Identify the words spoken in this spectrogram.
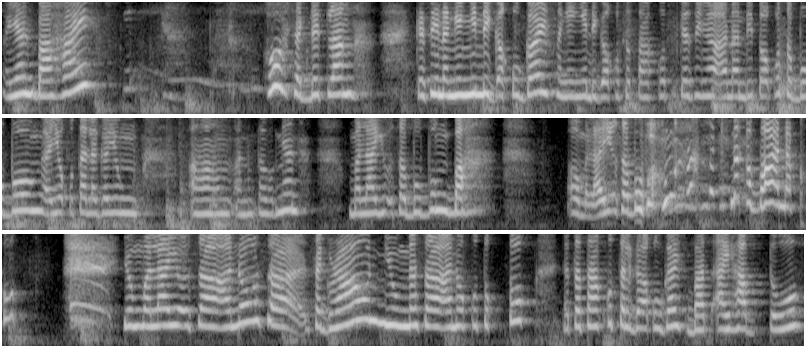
Ayan, bahay. Oh, saglit lang. Kasi nanginginig ako guys, nanginginig ako sa takot kasi nga ah, nandito ako sa bubong. Ayoko talaga yung um anong tawag niyan? Malayo sa bubong ba? Oh, malayo sa bubong. Kinakabahan ako. yung malayo sa ano sa sa ground, yung nasa ano kutuktok. Natatakot talaga ako guys, but I have to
